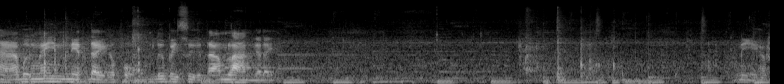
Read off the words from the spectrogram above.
หาเบื้องในเน็ตได้ครับผม หรือไปสื่อตามร้านก็ได้ นี่ครับ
